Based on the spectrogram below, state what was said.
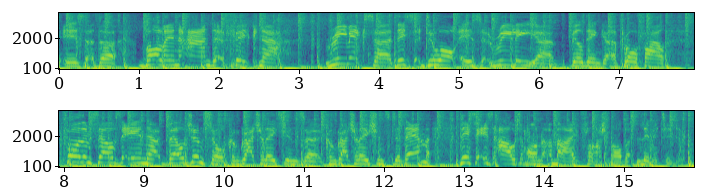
Is the Bollen and Fichtner remix. Uh, this duo is really uh, building a profile for themselves in Belgium, so congratulations, uh, congratulations to them. This is out on my Flashmob Limited.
